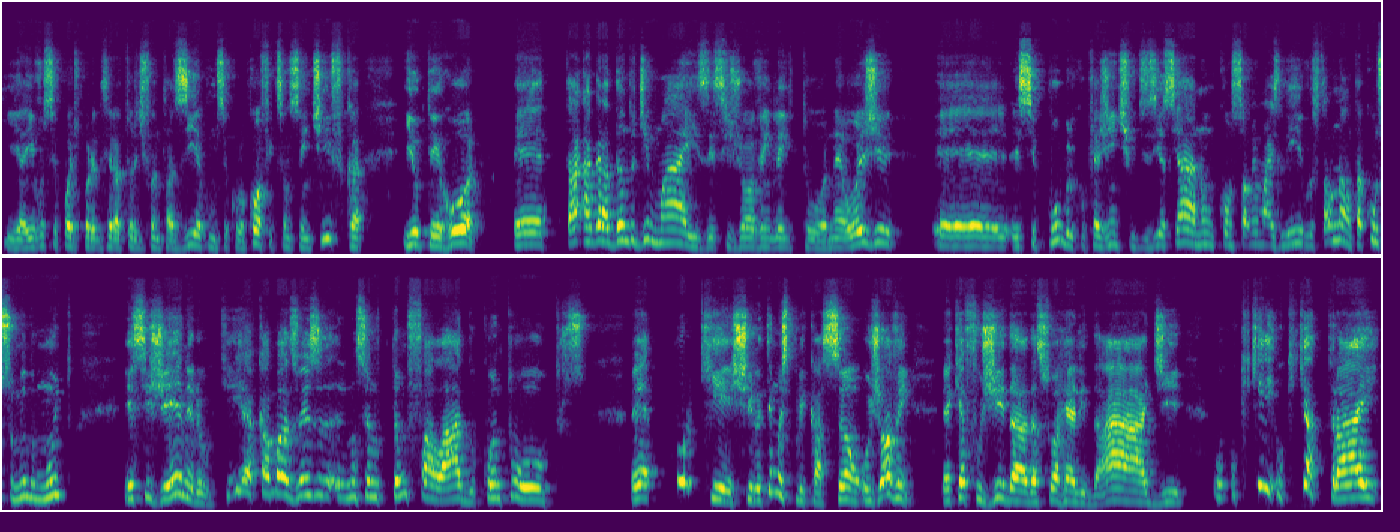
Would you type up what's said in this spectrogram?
e aí você pode pôr a literatura de fantasia, como você colocou, a ficção científica e o terror, está é, tá agradando demais esse jovem leitor, né? Hoje é, esse público que a gente dizia assim, ah, não consome mais livros, tal, não, está consumindo muito esse gênero que acaba, às vezes, não sendo tão falado quanto outros. É, por quê, Sheila? Tem uma explicação? O jovem é, quer fugir da, da sua realidade? O, o, que, que, o que, que atrai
